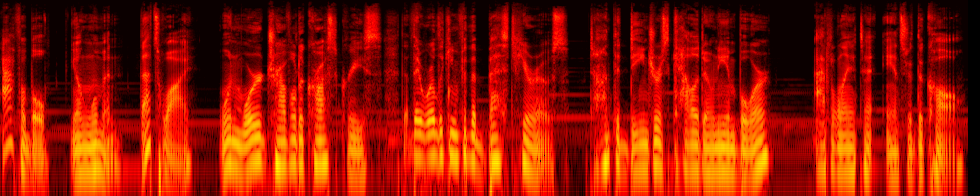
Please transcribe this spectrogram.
affable, young woman. That's why, when word traveled across Greece that they were looking for the best heroes to hunt the dangerous Caledonian boar, Atalanta answered the call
